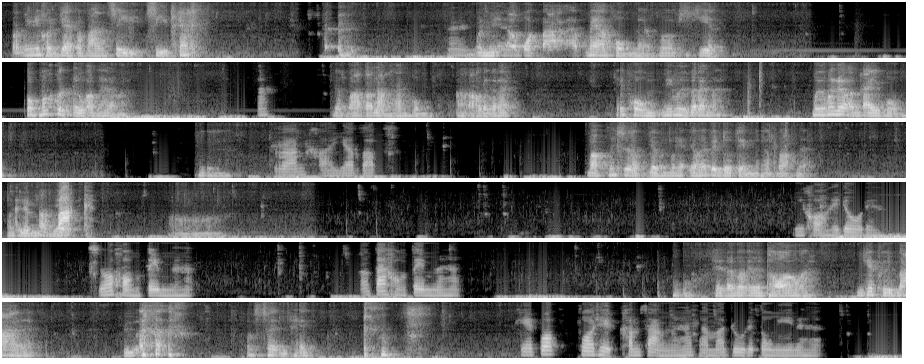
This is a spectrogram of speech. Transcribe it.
ตอนนี้มีขนแกะประมาณสี่สี่แพ็คอ่าวันนี้เอาหมดบ้านครับแม่ผมเนี่ยเพราะว่าขี้เกียจผมเมื่อคนเร็วกว่าไหมเหรอเดี๋ยวเอาตอนหลังกันผมเอาเอาเลยก็ได้ให้ผมนี่มือก็ได้ไหมมือไม่เร็วกว่าไกลผมอืมร้านขายยาบัฟ บัฟนี่คือแบบยังไม่ยังไม่เป็นตัวเต็มนะครับบัฟเนี่ยมันอันคือนั้นบัฟเยบัอะกอ๋อมีของให้โดด้วยนะแสดงว่าของเต็มนะฮะต้องใต้ของเต็มนะฮะ เห็นแล้วมันเป็นท้องวะมีแค่พื้นบ้านนะพื้นบ้านต้องเส้นเพชรโอเคพวกโปรเทคคำสั่งนะฮะ สามารถดูได้ตรงนี้นะฮะ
